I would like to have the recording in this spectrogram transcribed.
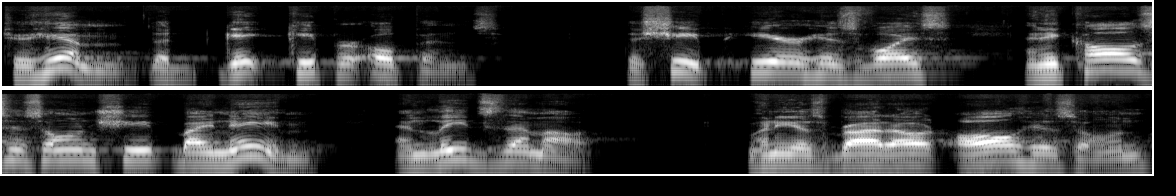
To him the gatekeeper opens. The sheep hear his voice and he calls his own sheep by name and leads them out. When he has brought out all his own,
